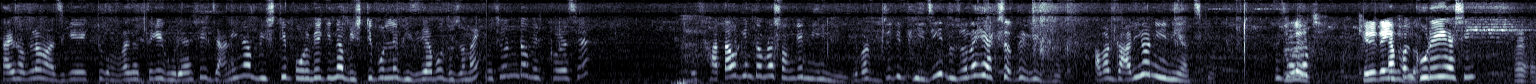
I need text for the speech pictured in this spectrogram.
তাই ভাবলাম আজকে একটু গঙ্গাঘাট থেকে ঘুরে আসি। জানি না বৃষ্টি পড়বে কিনা, বৃষ্টি পড়লে ভিজে যাব দুজনাই। প্রচণ্ড বেশ করেছে। ছাতাও কিন্তু আমরা সঙ্গে নিয়ে নিই এবার যদি ভিজি দুজনেই একসাথে ভিজবো। আবার গাড়িও নিয়ে নিই আজকে এখন ঘুরেই আসি। হ্যাঁ।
